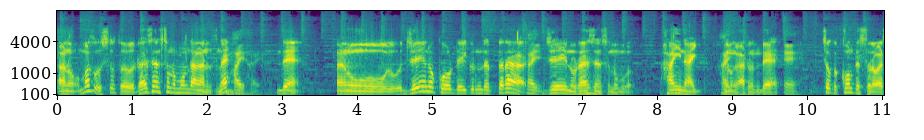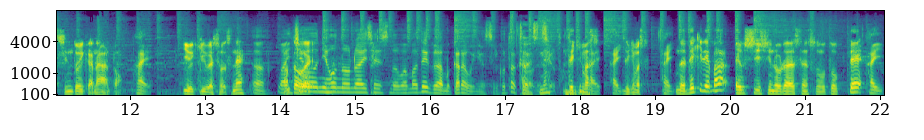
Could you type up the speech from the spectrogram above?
あのまず一つライセンスの問題があるんですね。はいはいであの JA のコールで行くんだったら、はい、JA のライセンスの範囲内っていうのがあるんで、ちょっとコンテストはしんどいかなと。はいいう気がしますね。うん。まあ、一応、日本のライセンスのままでグアムから運用することは可能ですよできます、はい、できます。はい、できれば FCC のライセンスを取って、はい、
